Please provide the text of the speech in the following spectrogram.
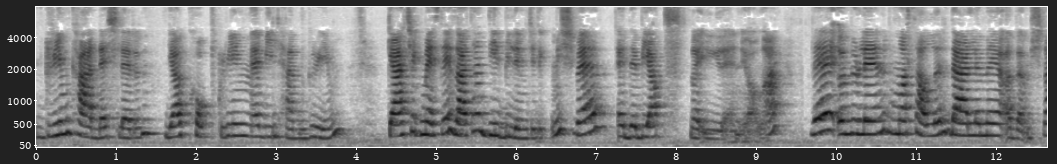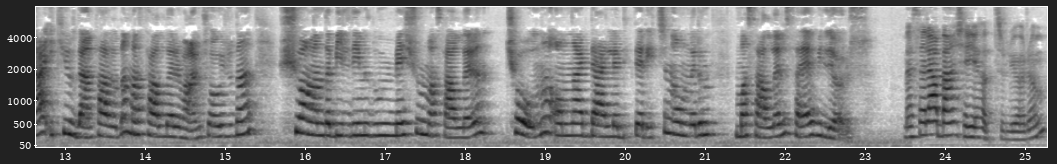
Grimm kardeşlerin Jakob Grimm ve Wilhelm Grimm gerçek mesleği zaten dil bilimcilikmiş ve edebiyatla ilgileniyorlar. Ve ömürlerini bu masalları derlemeye adamışlar. 200'den fazla da masalları varmış. O yüzden şu anda bildiğimiz bu meşhur masalların çoğunu onlar derledikleri için onların masalları sayabiliyoruz. Mesela ben şeyi hatırlıyorum.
